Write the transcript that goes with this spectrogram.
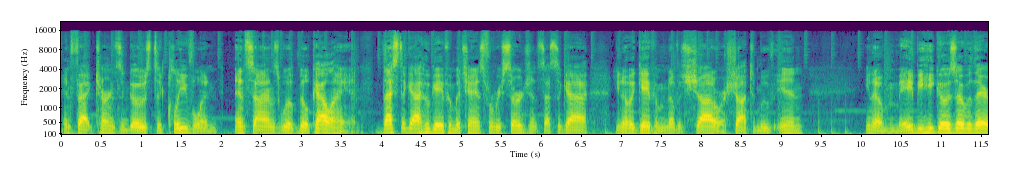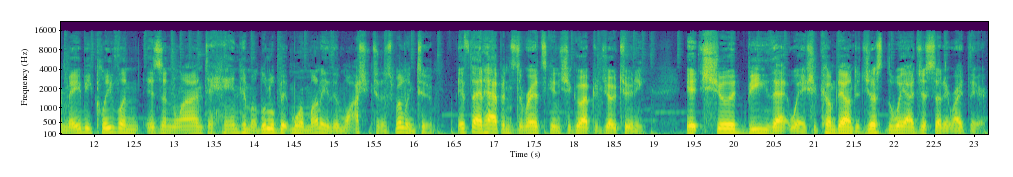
in fact, turns and goes to Cleveland and signs with Bill Callahan? That's the guy who gave him a chance for resurgence. That's the guy, you know, who gave him another shot or a shot to move in you know, maybe he goes over there. Maybe Cleveland is in line to hand him a little bit more money than Washington is willing to. If that happens, the Redskins should go after Joe Thuney. It should be that way. It should come down to just the way I just said it right there.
